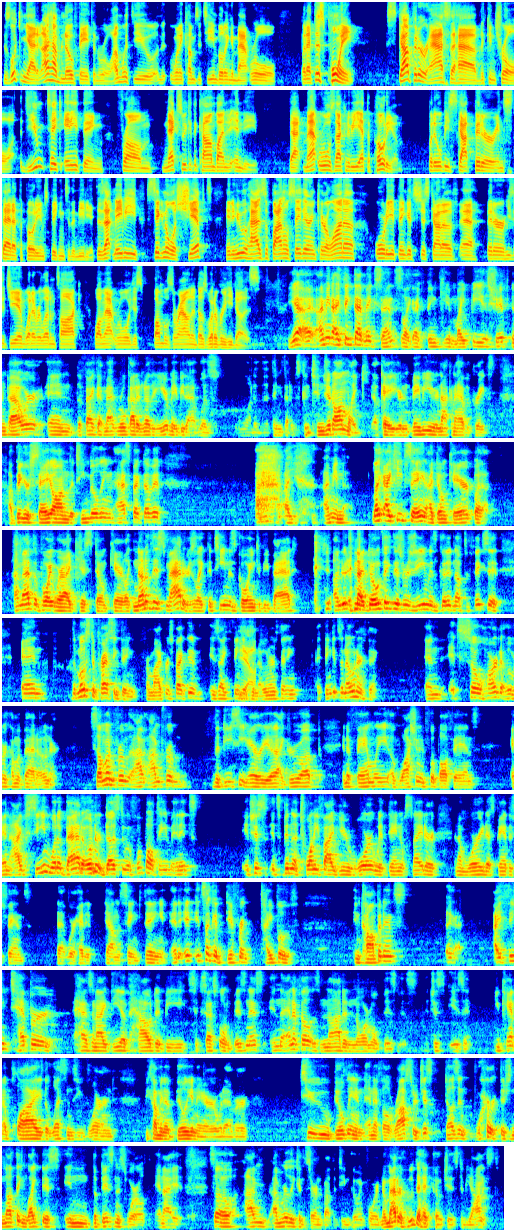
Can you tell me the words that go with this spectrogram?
is looking at it. I have no faith in Rhule. I'm with you when it comes to team building and Matt Rhule. But at this point, Scott Fitterer has to have the control. Do you take anything from next week at the combine in Indy that Matt Rhule is not going to be at the podium? But it will be Scott Fitterer instead at the podium speaking to the media. Does that maybe signal a shift in who has the final say there in Carolina? Or do you think it's just kind of, eh, Fitter, he's a GM, whatever, let him talk, while Matt Rhule just bumbles around and does whatever he does? Yeah, I mean, I think that makes sense. Like, I think it might be a shift in power. And the fact that Matt Rhule got another year, maybe that was one of the things that it was contingent on. Like, okay, you're maybe you're not going to have a great a bigger say on the team building aspect of it. I, I mean, like I keep saying, I don't care, but I'm at the point where I just don't care. Like none of this matters. Like the team is going to be bad, and I don't think this regime is good enough to fix it. And the most depressing thing from my perspective is I think yeah. it's an owner thing. I think it's an owner thing, and it's so hard to overcome a bad owner. Someone from I'm from the DC area. I grew up in a family of Washington football fans, and I've seen what a bad owner does to a football team, and it's it's just it's been a 25 year war with Daniel Snyder, and I'm worried as Panthers fans that we're headed down the same thing. And it, it's like a different type of incompetence. Like I think Tepper has an idea of how to be successful in business, and the NFL is not a normal business. It just isn't. You can't apply the lessons you've learned becoming a billionaire or whatever to building an NFL roster just doesn't work. There's nothing like this in the business world. And I so I'm I'm really concerned about the team going forward, no matter who the head coach is, to be honest.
